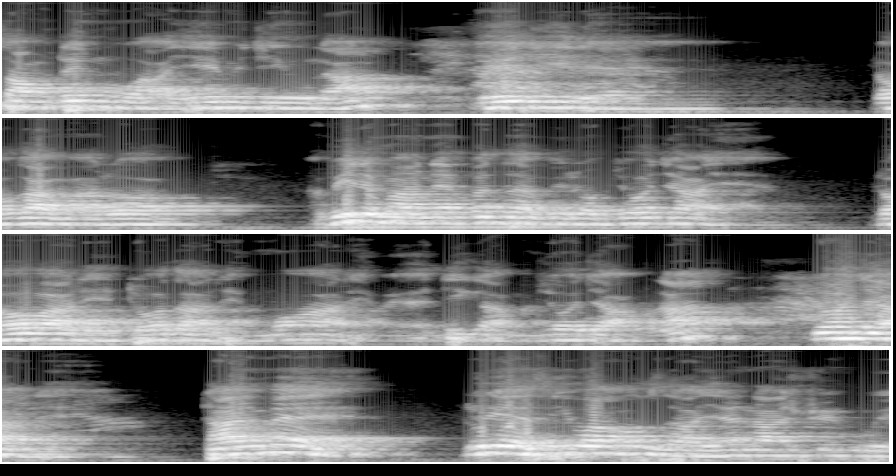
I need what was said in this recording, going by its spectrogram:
စောင့်တိတ်မှုဟာအရေးမကြီးဘူးလားရေးကြီးတယ်လောကမှာတော့ အဘိဓမ္မာနဲ့ပတ်သက်ပြီးတော့ပြောကြရင်လောဘတွေဒေါသတွေမောဟတွေပဲအဓိကမပြောကြဘူးလားပြောကြတယ်ဒါပေမဲ့လူရဲ့စည်းဝါးဥစ္စာယန္နာရွှေငွေ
